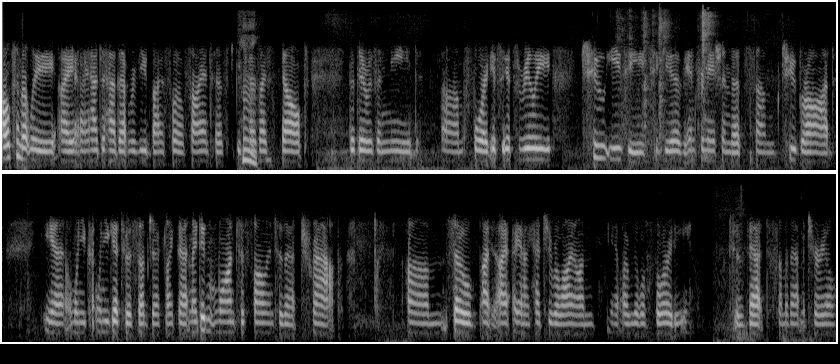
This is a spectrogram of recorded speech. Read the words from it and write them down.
ultimately, I, I had to have that reviewed by a soil scientist because hmm. I felt that there was a need um, for it. It's it's really too easy to give information that's um, too broad. Yeah, when you when you get to a subject like that, and I didn't want to fall into that trap. Um, so I, I, I had to rely on you know a real authority to vet some of that material.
